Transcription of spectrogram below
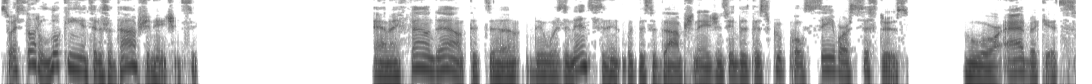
So I started looking into this adoption agency. And I found out that uh, there was an incident with this adoption agency, that this group called Save Our Sisters, who are advocates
